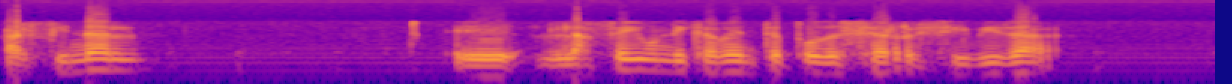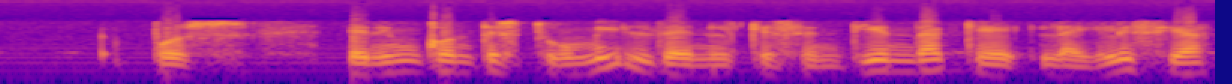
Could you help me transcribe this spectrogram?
al final la fe únicamente puede ser recibida pues en un contexto humilde en el que se entienda que la Iglesia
